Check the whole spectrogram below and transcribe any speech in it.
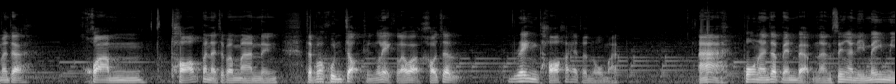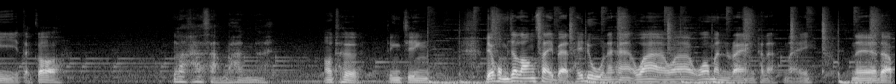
มันจะความทอร์กมันอาจจะประมาณนึง แต่พอคุณเจาะถึงเหล็กแล้วอะเขาจะเร่งทอร์กให้อัตโนมัติ อะพวกนั้นจะเป็นแบบนั้น ซึ่งอันนี้ไม่มีแต่ก็ราคาสามพันนะเอาเถอะจริง ๆ เดี๋ยวผมจะลองใส่แบตให้ดูนะฮะว่าว่าว่ามันแรงขนาดไหนในระดับ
